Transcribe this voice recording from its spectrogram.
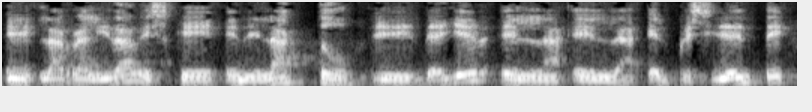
Eh, la realidad es que en el acto eh, de ayer el, el, el, presidente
